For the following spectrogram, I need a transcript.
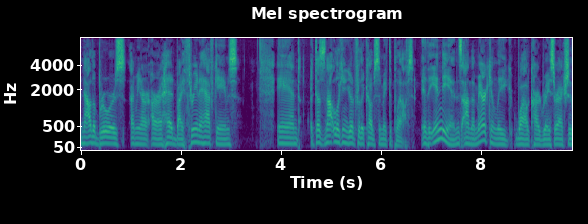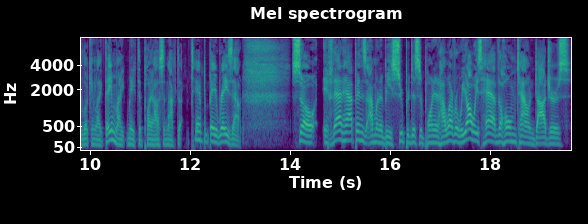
now the Brewers, I mean, are, are ahead by three and a half games. And it does not looking good for the Cubs to make the playoffs. The Indians on the American League wild card race are actually looking like they might make the playoffs and knock the Tampa Bay Rays out. So if that happens, I'm going to be super disappointed. However, we always have the hometown Dodgers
